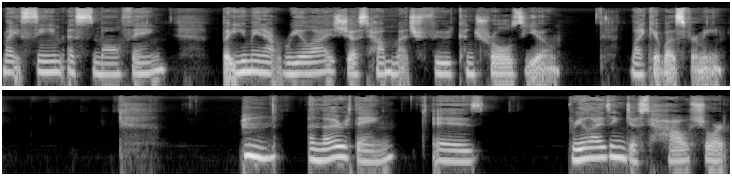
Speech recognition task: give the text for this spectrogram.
might seem a small thing, but you may not realize just how much food controls you, like it was for me. Another thing is realizing just how short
